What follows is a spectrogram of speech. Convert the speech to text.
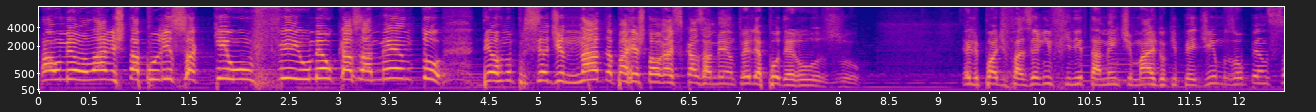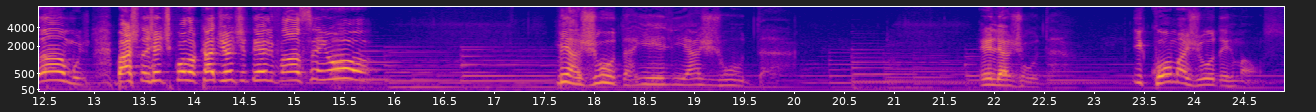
Ao meu lar está por isso aqui um fio, o meu casamento. Deus não precisa de nada para restaurar esse casamento, Ele é poderoso. Ele pode fazer infinitamente mais do que pedimos ou pensamos. Basta a gente colocar diante dele e falar: Senhor, me ajuda. E ele ajuda. Ele ajuda. E como ajuda, irmãos?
